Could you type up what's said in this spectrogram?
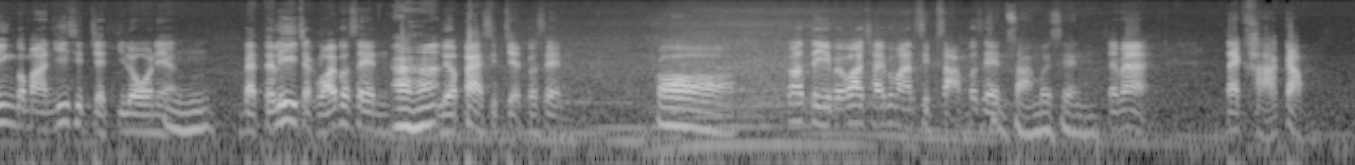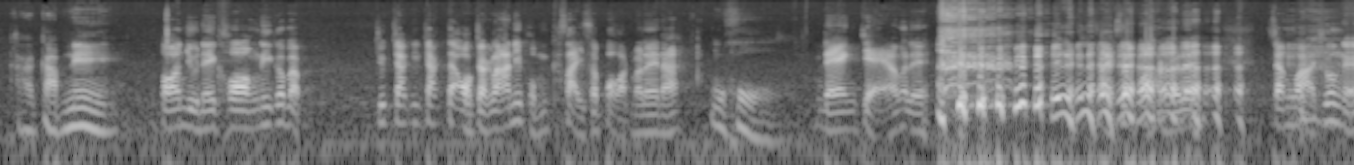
วิ่งประมาณ 27 กิโลเนี่ย อืม แบตเตอรี่จาก 100%อ่าฮะ เหลือ 87%ก็ก็ตีไปว่าใช้ประมาณ 13%สามเปอร์เซ็นต์ใช่ไหมแต่ขากลับขากลับนี่ ตอนอยู่ในคลองนี่ก็แบบจึกจักจึกจักแต่ออกจากร้านนี่ผมใส่สปอร์ตมาเลยนะ โอ้โห แดงแจ๋มาเลย ใส่สปอร์ตมาเลย จังหวะช่วงไหน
